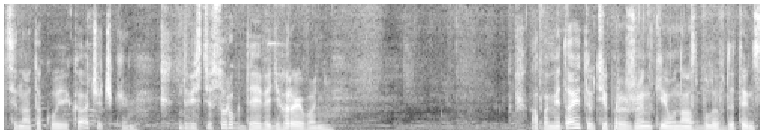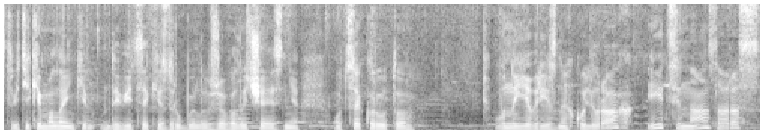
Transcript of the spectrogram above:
Ціна такої качечки 249 гривень. А пам'ятаєте, ті пружинки у нас були в дитинстві, тільки маленькі. Дивіться, які зробили вже величезні. Оце круто. Вони є в різних кольорах, і ціна зараз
